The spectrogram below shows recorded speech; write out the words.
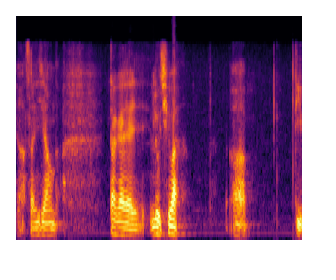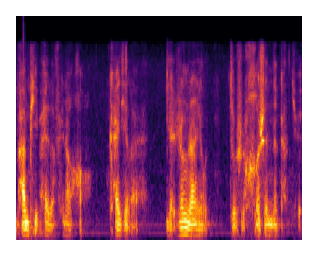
啊，三厢的，大概六七万，啊，底盘匹配的非常好，开起来也仍然有就是合身的感觉。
